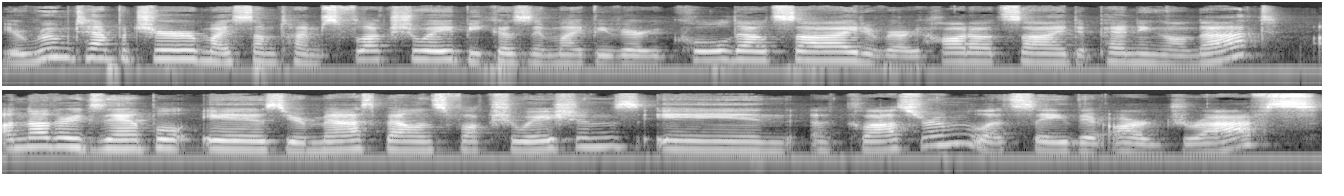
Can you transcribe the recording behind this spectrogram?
Your room temperature might sometimes fluctuate because it might be very cold outside or very hot outside, depending on that. Another example is your mass balance fluctuations in a classroom. Let's say there are drafts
